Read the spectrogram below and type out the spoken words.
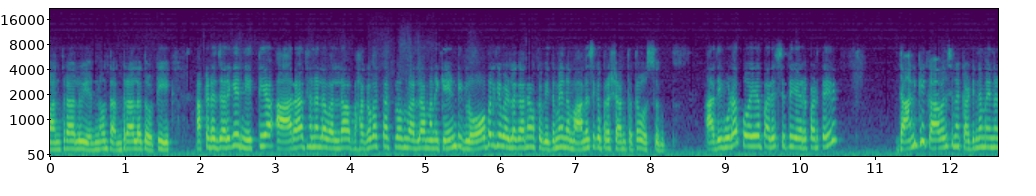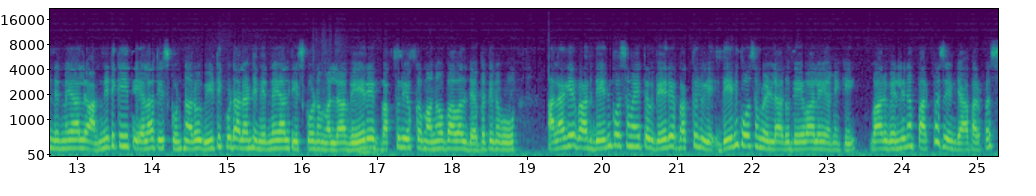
మంత్రాలు ఎన్నో తంత్రాలతోటి అక్కడ జరిగే నిత్య ఆరాధనల వల్ల భగవతత్వం వల్ల మనకేంటి లోపలికి వెళ్ళగానే ఒక విధమైన మానసిక ప్రశాంతత వస్తుంది. అది కూడా పోయే పరిస్థితి ఏర్పడితే దానికి కావలసిన కఠినమైన నిర్ణయాలు అన్నిటికీ ఎలా తీసుకుంటున్నారో వీటికి కూడా అలాంటి నిర్ణయాలు తీసుకోవడం వల్ల వేరే భక్తుల యొక్క మనోభావాలు దెబ్బతినవు. అలాగే వారు దేనికోసం అయితే వేరే భక్తులు దేనికోసం వెళ్ళారు దేవాలయానికి? వారు వెళ్ళిన పర్పస్ ఏంటి? ఆ పర్పస్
